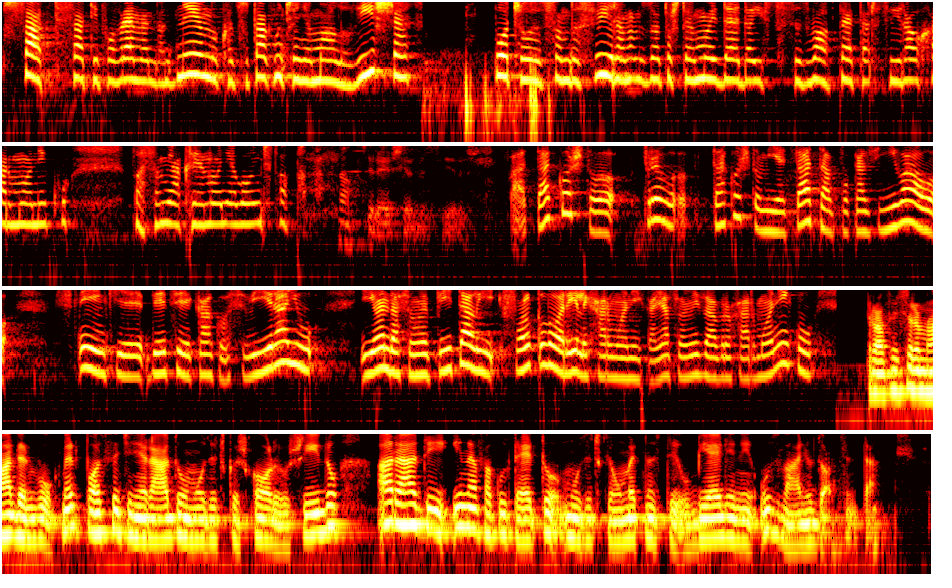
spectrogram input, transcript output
sat, sat i po vremena dnevno, kad su takmičenja malo više. Počeo sam da sviram zato što je moj deda, isto se zvao Petar, svirao harmoniku, pa sam ja krenuo njegovim stopama. Kako si rešio da sviraš? Pa tako što, prvo, tako što mi je tata pokazivao snimke dece kako sviraju i onda su me pitali folklor ili harmonika. Ja sam izabrao harmoniku. Profesor Mladen Vukmir posvećen je radu u muzičkoj školi u Šidu, a radi i na Fakultetu muzičke umetnosti u Bijeljini u zvanju docenta.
